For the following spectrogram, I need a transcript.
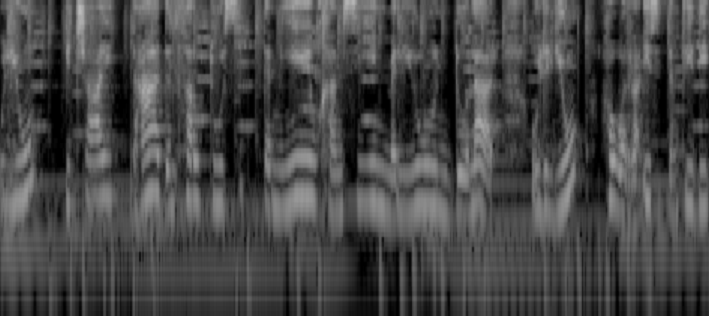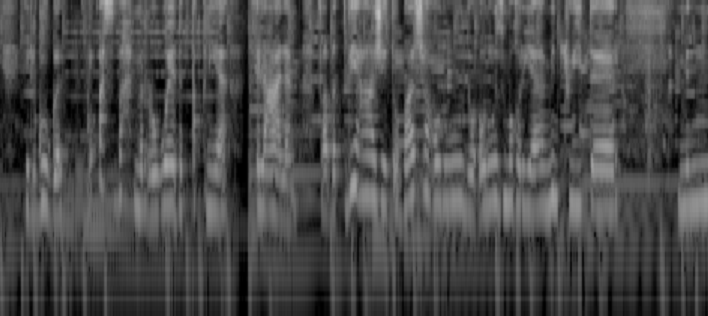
واليوم بيتشاي تعادل ثروته 650 مليون دولار ولليوم هو الرئيس التنفيذي لجوجل وأصبح من رواد التقنية في العالم. فبالطبيعة جاتو برشا عروض وعروض مغرية من تويتر من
